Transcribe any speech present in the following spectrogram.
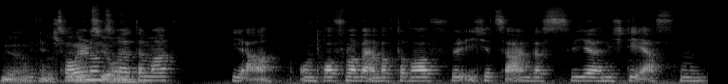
Ja, mit dem Zoll und so weiter macht. Ja, und hoffen aber einfach darauf, würde ich jetzt sagen, dass wir nicht die Ersten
